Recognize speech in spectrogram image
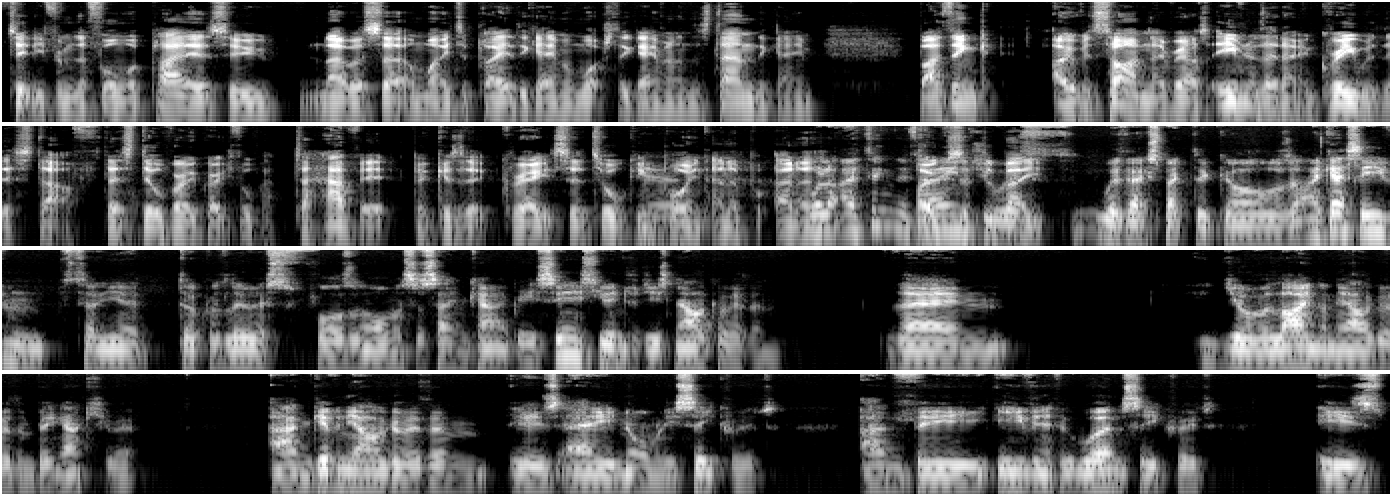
particularly from the former players who know a certain way to play the game and watch the game and understand the game. But I think over time they realise even if they don't agree with this stuff, they're still very grateful to have it because it creates a talking Yeah. point and a, and a Well, I think the focus of debate. with, with expected goals, I guess even so, you know, Duckworth Lewis falls in almost the same category. As soon as you introduce an algorithm, then you're relying on the algorithm being accurate. And given the algorithm is A, normally secret, and B, even if it weren't secret, is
